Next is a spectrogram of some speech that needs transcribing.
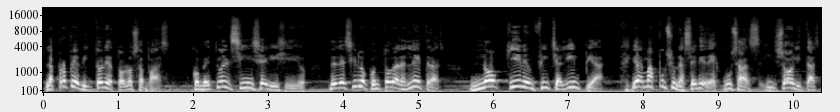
La propia Victoria Tolosa Paz cometió el sincericidio de decirlo con todas las letras no quieren ficha limpia. Y además puso una serie de excusas insólitas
